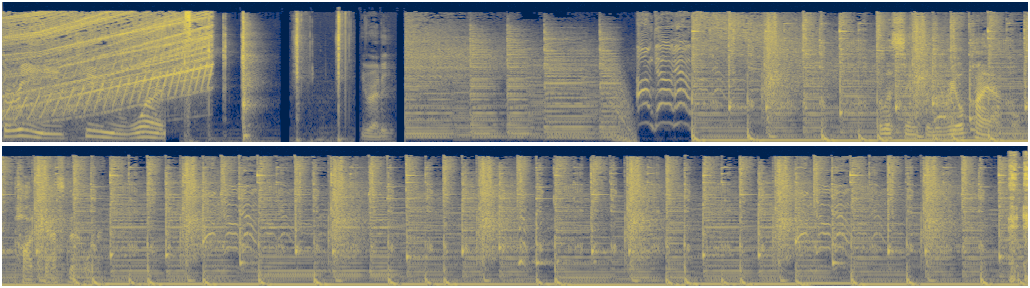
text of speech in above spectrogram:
Three, two, one. You ready? You're listening to the Reel Pineapple Podcast Network.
